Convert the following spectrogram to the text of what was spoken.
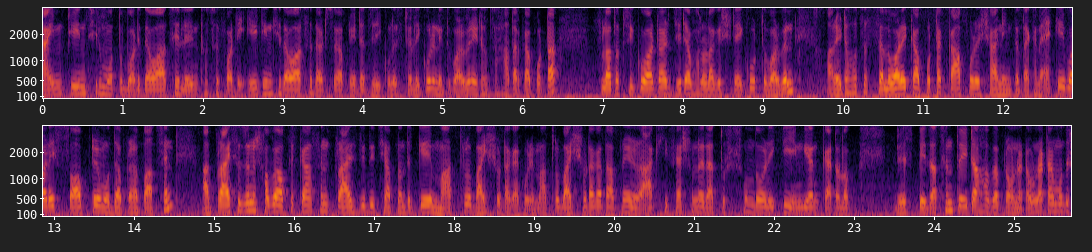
নাইনটি ইঞ্চির মতো বডি দেওয়া আছে, লেন্থ হচ্ছে ফর্টি এইট ইঞ্চি দেওয়া আছে দ্যাটস আপনি এটা যে কোনো স্টাইলে করে নিতে পারবেন। এটা হচ্ছে হাতার কাপড়টা, ফুলাতা থ্রি কোয়ার্টার যেটা ভালো লাগে সেটাই করতে পারবেন। আর এটা হচ্ছে সালোয়ারের কাপড়টা, কাপড়ের শাইনিংটা দেখেন, একেবারে সফটের মধ্যে আপনারা পাচ্ছেন। আর প্রাইসের জন্য সবাই অপেক্ষা আছেন প্রাইস দিয়ে দিচ্ছি আপনাদেরকে মাত্র বাইশশো টাকা করে। মাত্র বাইশশো টাকাতে আপনি রাখি ফ্যাশনের এত সুন্দর একটি ইন্ডিয়ান ক্যাটালগ ড্রেস পেয়ে যাচ্ছেন। তো এটা হবে আপনার ওনাটা। ওনাটার মধ্যে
